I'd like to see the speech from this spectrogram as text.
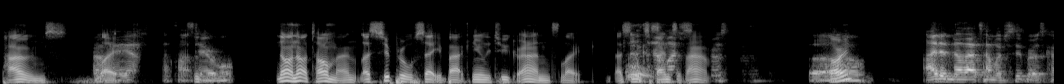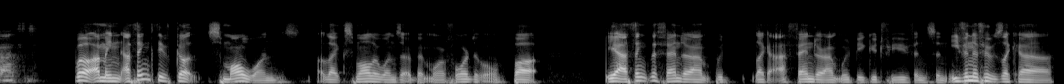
pounds. Okay, like, yeah, that's not so- terrible. no, not at all, man. A Supro will set you back nearly two grand. Like, that's an Is that expensive amp. Supros cost? Sorry? Uh, I didn't know that's how much Supros cost. Well, I mean, I think they've got small ones, like smaller ones that are a bit more affordable. But yeah, I think the Fender amp would, like a Fender amp, would be good for you, Vincent. Even if it was like a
